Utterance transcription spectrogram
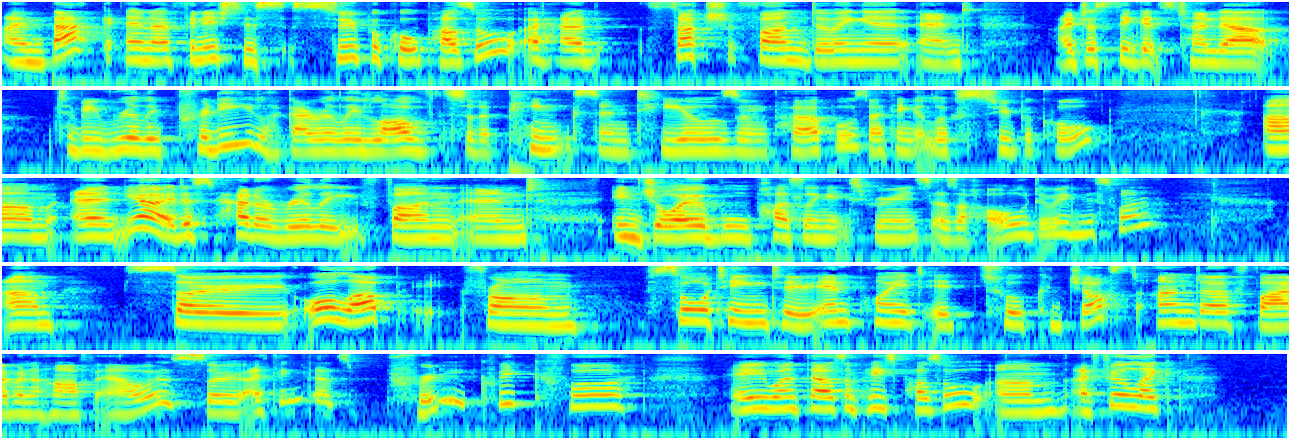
I'm back and I finished this super cool puzzle. I had such fun doing it and I just think it's turned out to be really pretty. Like I really love sort of pinks and teals and purples. I think it looks super cool. Um, and yeah, I just had a really fun and enjoyable puzzling experience as a whole doing this one. Um, so all up from sorting to endpoint, it took just under five and a half hours. So I think that's pretty quick for a 1000 piece puzzle. Um, I feel like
